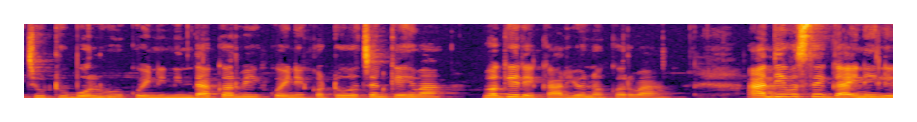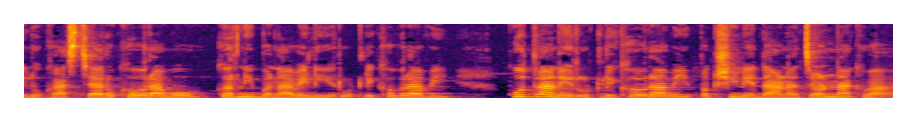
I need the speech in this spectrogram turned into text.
જૂઠું બોલવું, કોઈની નિંદા કરવી, કોઈને કટુવચન કહેવા વગેરે કાર્યો ન કરવા. આ દિવસે ગાયને લીલો ઘાસચારો ખવડાવવો, ઘરની બનાવેલી રોટલી ખવડાવી, કૂતરાને રોટલી ખવડાવી, પક્ષીને દાણા ચણ નાખવા,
